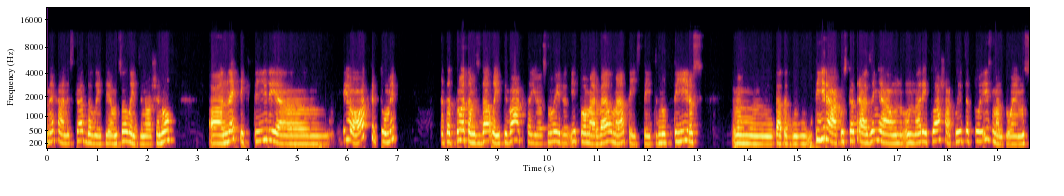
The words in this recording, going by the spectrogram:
mehāniski atdalītie un salīdzinošie nu, netik tīrie bioatkritumi, tad, protams, dalīti vāktajos nu, ir, ir tomēr vēlme attīstīt nu, tīrus, tātad tīrākus katrā ziņā un, un arī plašāk līdz ar to izmantojamus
